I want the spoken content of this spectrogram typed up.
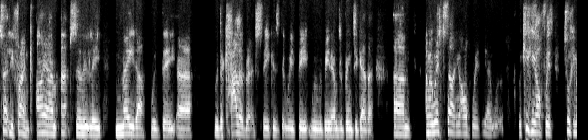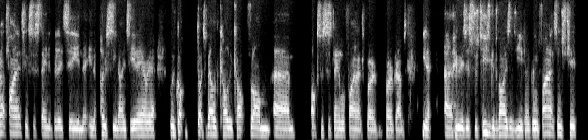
totally frank. I am absolutely made up with the uh, with the caliber of speakers that we've been we've been able to bring together. Um, I mean, we're starting off with you know we're kicking off with talking about financing sustainability in the in a post C19 area. We've got Dr. Ben Caldecott from um, Oxford Sustainable Finance Pro- Programs, you know, uh, who is a strategic advisor to the UK Green Finance Institute,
